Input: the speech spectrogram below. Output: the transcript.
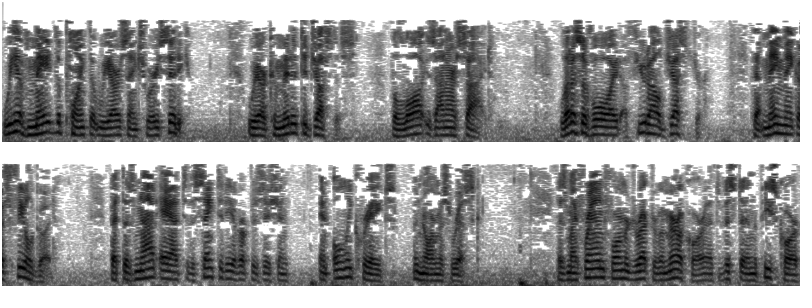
We have made the point that we are a sanctuary city. We are committed to justice. The law is on our side. Let us avoid a futile gesture that may make us feel good, that does not add to the sanctity of our position and only creates enormous risk. As my friend, former director of AmeriCorps, that's Vista and the Peace Corps,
